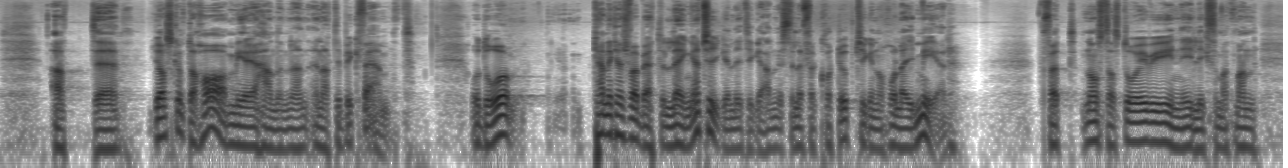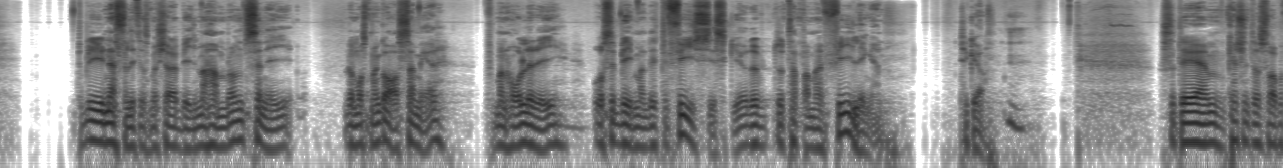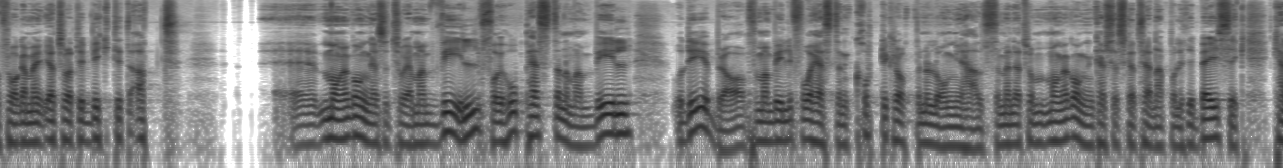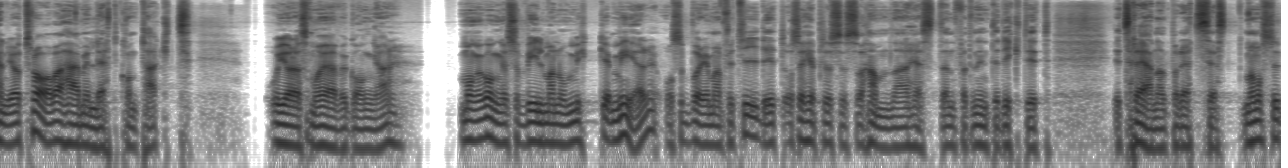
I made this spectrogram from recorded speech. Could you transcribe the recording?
att eh, jag ska inte ha mer i handen än, än att det är bekvämt. Och då kan det kanske vara bättre att länga tygen lite grann istället för att korta upp tygen och hålla i mer. För att någonstans då är vi inne i liksom att man, då blir det nästan lite som att köra bil med handbromsen i. Då måste man gasa mer, för man håller i. Och så blir man lite fysisk och då, då tappar man feelingen, tycker jag. Mm. Så det kanske inte är svar på frågan, men jag tror att det är viktigt att eh, Många gånger så tror jag man vill få ihop hästen och man vill och det är ju bra, för man vill ju få hästen kort i kroppen och lång i halsen. Men jag tror många gånger kanske ska träna på lite basic. Kan jag trava här med lätt kontakt och göra små övergångar? Många gånger så vill man nog mycket mer och så börjar man för tidigt och så helt plötsligt så hamnar hästen för att den inte riktigt är tränad på rätt sätt. Man måste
